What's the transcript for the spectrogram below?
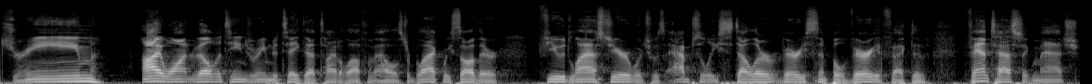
Dream. I want Velveteen Dream to take that title off of Aleister Black. We saw their feud last year, which was absolutely stellar, very simple, very effective, fantastic match.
